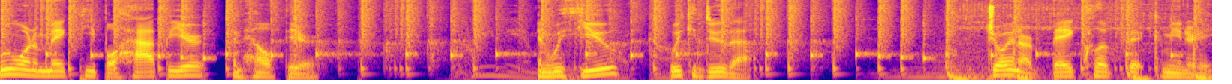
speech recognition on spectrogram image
we want to make people happier and healthier. And with you, we can do that. Join our Bay Club Fit community.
